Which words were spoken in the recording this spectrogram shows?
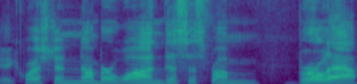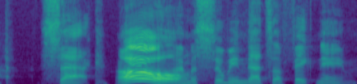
Okay, question number one. This is from Burlap Sack. Oh, I'm assuming that's a fake name.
